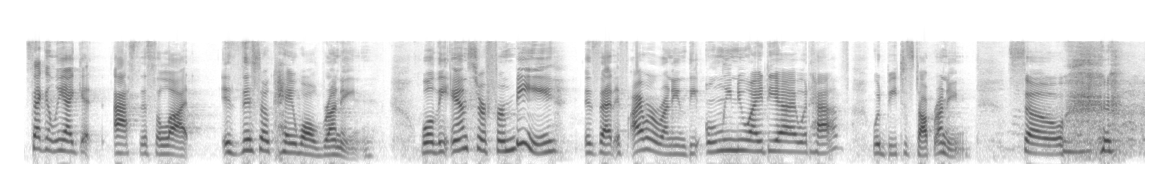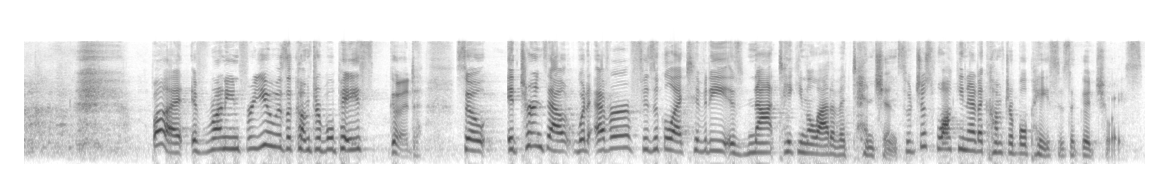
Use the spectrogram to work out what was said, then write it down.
Secondly, I get asked this a lot is this okay while running? Well, the answer for me is that if I were running, the only new idea I would have would be to stop running. So. But if running for you is a comfortable pace, good. So it turns out whatever physical activity is not taking a lot of attention. So just walking at a comfortable pace is a good choice.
